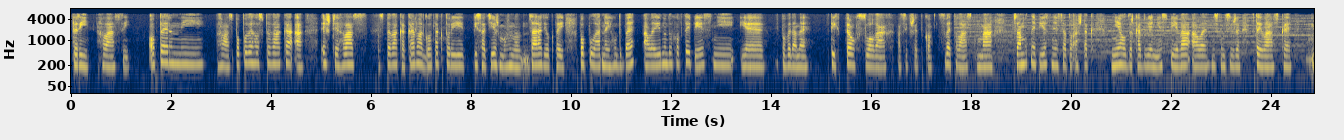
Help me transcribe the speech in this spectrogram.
tri hlasy. Operný, hlas popového speváka a ešte hlas speváka Karla Gota, ktorý by sa tiež možno zaradil k tej populárnej hudbe, ale jednoducho v tej piesni je povedané tých troch slovách asi všetko. Svet lásku má. V samotnej piesne sa to až tak neodzrkaduje, nespieva, ale myslím si, že v tej láske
